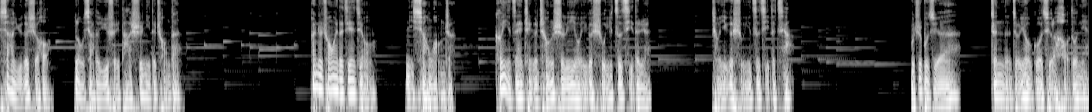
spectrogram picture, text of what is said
下雨的时候，楼下的雨水打湿你的床单。看着窗外的街景。你向往着，可以在这个城市里有一个属于自己的人，有一个属于自己的家。不知不觉，真的就又过去了好多年。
